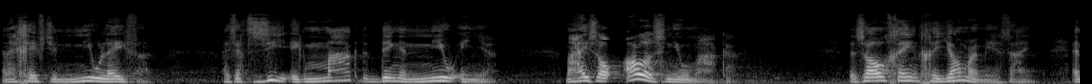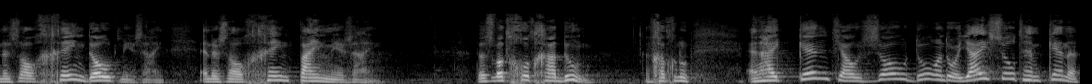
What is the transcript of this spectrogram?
en hij geeft je nieuw leven. Hij zegt, zie, ik maak de dingen nieuw in je. Maar hij zal alles nieuw maken. Er zal geen gejammer meer zijn. En er zal geen dood meer zijn. En er zal geen pijn meer zijn. Dat is wat God gaat doen. Dat gaat God doen. En hij kent jou zo door en door. Jij zult hem kennen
